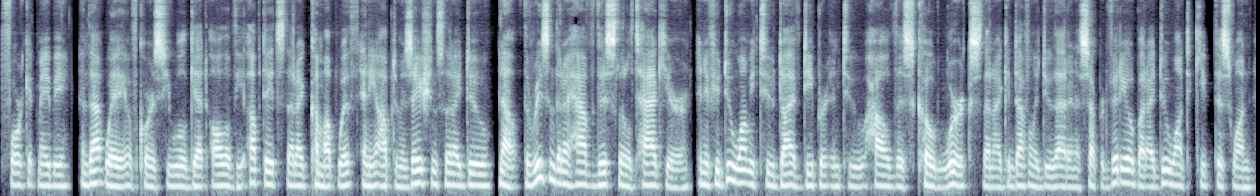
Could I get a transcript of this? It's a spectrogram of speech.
fork it maybe. And that way, of course, you will get all of the updates that I come up with, any optimizations that I do. Now, the reason that I have this little tag here, and if you do want me to dive deeper into how this code works, then I can definitely do that in a separate video, but I do want to keep this one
